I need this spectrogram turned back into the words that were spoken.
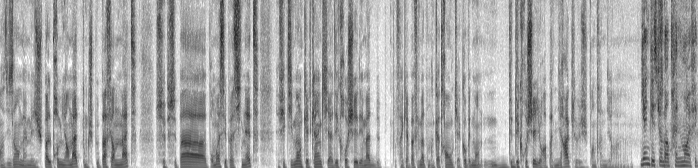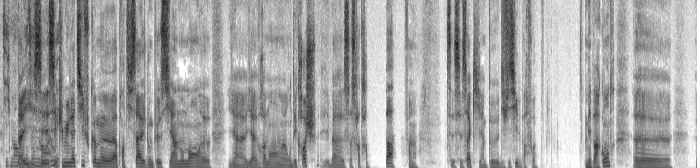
en se disant mais, mais je suis pas le premier en maths donc je peux pas faire de maths. C'est pas pour moi c'est pas si net. Effectivement quelqu'un qui a décroché des maths enfin qui a pas fait de maths pendant 4 ans ou qui a complètement décroché il y aura pas de miracle je suis pas en train de dire euh, il y a une question d'entraînement effectivement bah, c'est cumulatif comme euh, apprentissage. Donc euh, si à un moment il y, a, y, a, vraiment on décroche et ben ça se rattrape pas. Enfin c'est ça qui est un peu difficile parfois. Mais par contre euh, euh,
